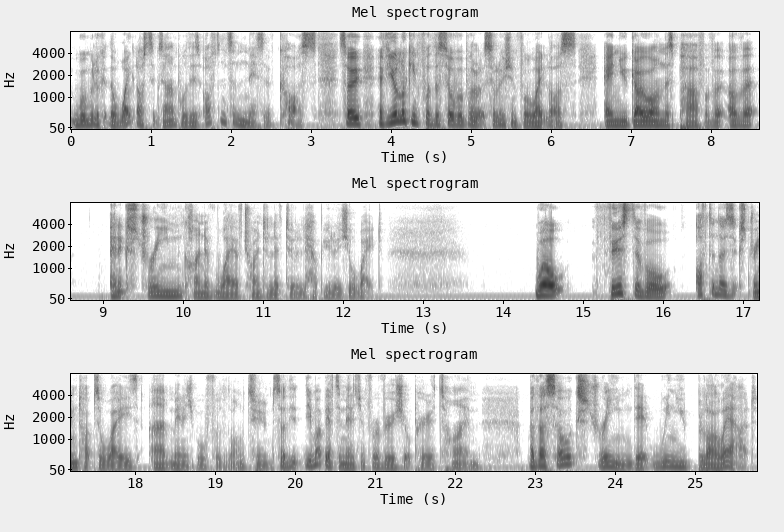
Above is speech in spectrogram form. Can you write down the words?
when we look at the weight loss example, there's often some massive costs. So if you're looking for the silver bullet solution for weight loss and you go on this path of, a, of a, an extreme kind of way of trying to live to help you lose your weight, well, first of all, often those extreme types of ways aren't manageable for the long term. So you might be able to manage them for a very short period of time, but they're so extreme that when you blow out,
